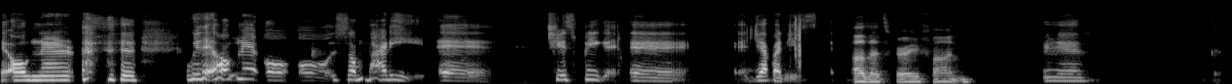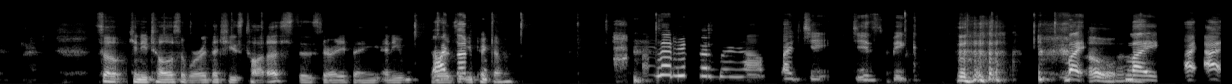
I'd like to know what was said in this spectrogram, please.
the owner, with the owner or, or somebody. Uh, she speak uh, Japanese. Oh, that's very fun. Yeah. So, can you tell us a word that she's taught us? Is there anything, any words that you picked up? I don't remember now, but she, she speak. my, oh, wow. my, I, I,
